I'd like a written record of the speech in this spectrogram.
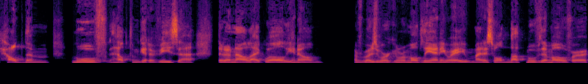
help them move, help them get a visa, that are now like, well, you know, everybody's working remotely anyway, might as well not move them over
